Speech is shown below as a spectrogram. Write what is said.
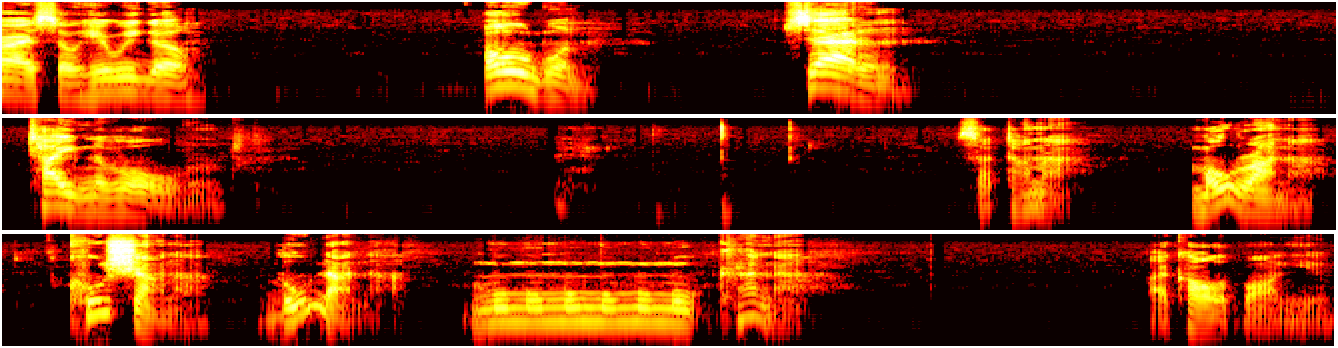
right, so here we go. Old one, Saturn, Titan of old, Satana, Morana, Kushana, Lunana, Mumumumumumukana. I call upon you.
